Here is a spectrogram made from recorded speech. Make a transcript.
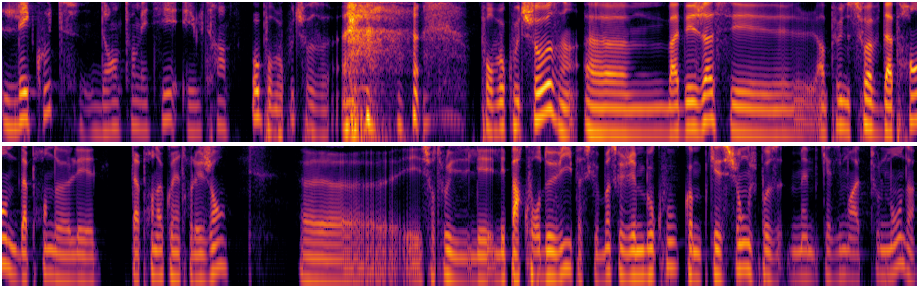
l'écoute dans ton métier est ultra Oh, pour beaucoup de choses. pour beaucoup de choses. Euh, bah déjà, c'est un peu une soif d'apprendre, d'apprendre les, d'apprendre à connaître les gens. Euh, et surtout les, les- les parcours de vie, parce que moi, ce que j'aime beaucoup comme question, que je pose même quasiment à tout le monde,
